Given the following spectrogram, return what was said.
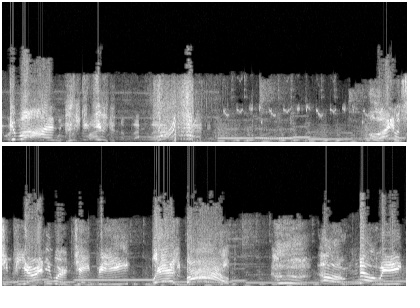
Come on! Oh, I don't see Pierre anywhere, JB. Where's Bob? oh, no, Eek!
